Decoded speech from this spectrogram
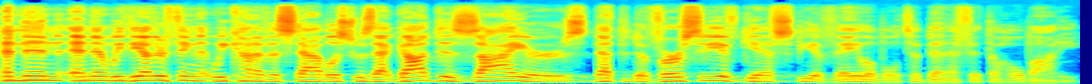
And then, and then we, the other thing that we kind of established was that God desires that the diversity of gifts be available to benefit the whole body.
